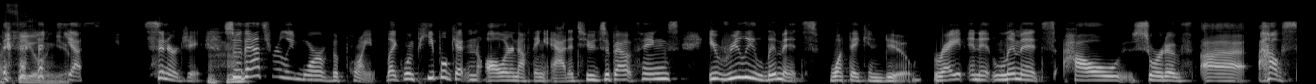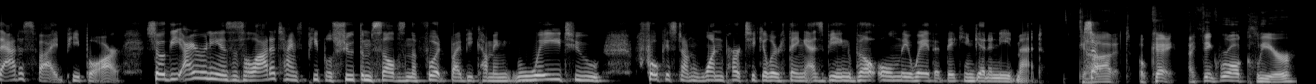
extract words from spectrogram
i'm feeling you. Yes synergy. So Mhm. that's really more of the point. Like when people get in all or nothing attitudes about things, it really limits what they can do, right? And it limits how sort of uh, how satisfied people are. So the irony is, is a lot of times people shoot themselves in the foot by becoming way too focused on one particular thing as being the only way that they can get a need met. So- Got it. Okay. I think we're all clear.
